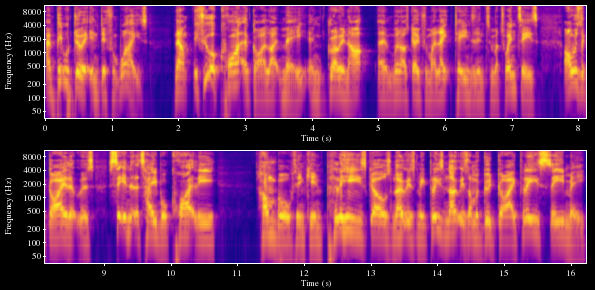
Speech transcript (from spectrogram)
And people do it in different ways. Now, if you're quite a guy like me and growing up, and when I was going through my late teens and into my 20s, I was the guy that was sitting at the table quietly, humble, thinking, please, girls, notice me. Please notice I'm a good guy. Please see me.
